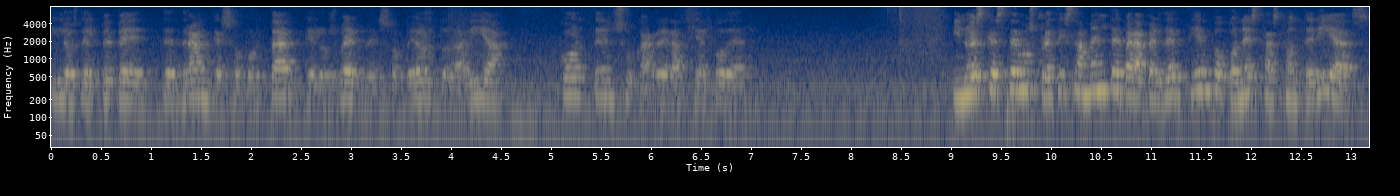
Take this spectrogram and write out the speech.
y los del PP tendrán que soportar que los verdes, o peor todavía, corten su carrera hacia el poder. Y no es que estemos precisamente para perder tiempo con estas tonterías,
